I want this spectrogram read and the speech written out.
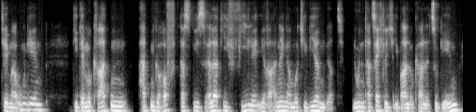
Thema umgehen. Die Demokraten hatten gehofft, dass dies relativ viele ihrer Anhänger motivieren wird, nun tatsächlich in die Wahllokale zu gehen.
